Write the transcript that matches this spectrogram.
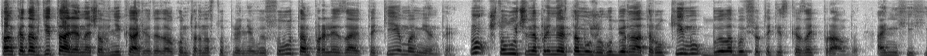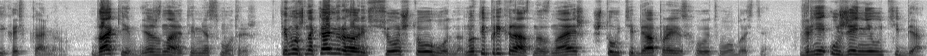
Там, когда в детали я начал вникать вот этого контрнаступления ВСУ, там пролезают такие моменты. Ну, что лучше, например, тому же губернатору Киму было бы все-таки сказать правду, а не хихикать в камеру. Да, Ким, я знаю, ты меня смотришь. Ты можешь на камеру говорить все, что угодно, но ты прекрасно знаешь, что у тебя происходит в области. Вернее, уже не у тебя.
